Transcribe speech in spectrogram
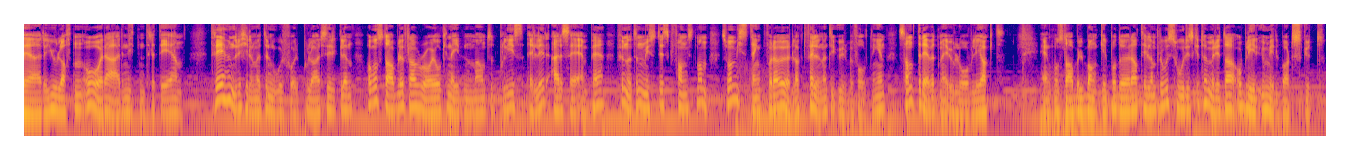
Det er julaften, og året er 1931. 300 km nord for polarsirkelen har konstabler fra Royal Canadian Mounted Police, eller RCMP, funnet en mystisk fangstmann som var mistenkt for å ha ødelagt fellene til urbefolkningen, samt drevet med ulovlig jakt. En konstabel banker på døra til den provisoriske tømmerhytta og blir umiddelbart skutt.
